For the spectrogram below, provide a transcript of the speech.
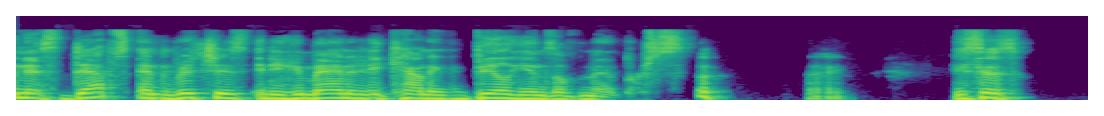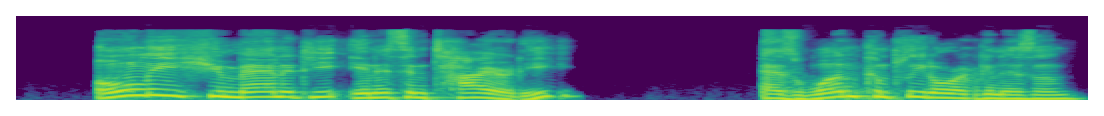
in its depths and riches in humanity counting billions of members. right? He says, only humanity in its entirety, as one complete organism,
